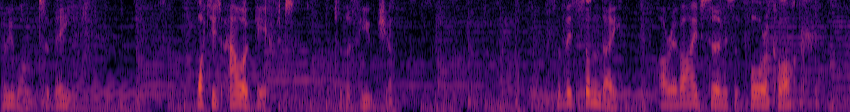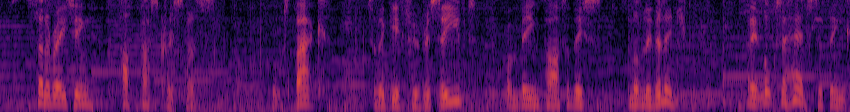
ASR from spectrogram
do we want to be? What is our gift to the future? So this Sunday, our Revive service at 4 o'clock, celebrating half past Christmas, looks back to the gifts we've received from being part of this lovely village. And it looks ahead to think,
